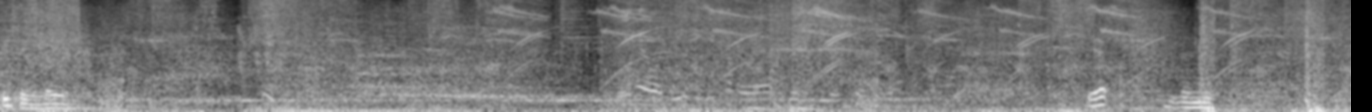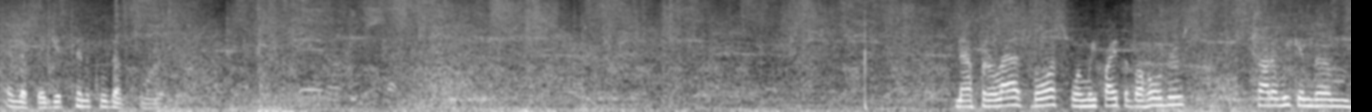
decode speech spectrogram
think they would learn. See how I do it? You come around and get into your Yep. And, then- and look, they get tentacled up for it. Now for the last boss, when we fight the beholders, try to weaken them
